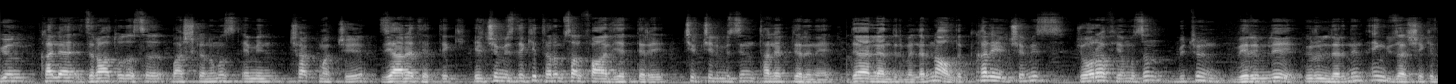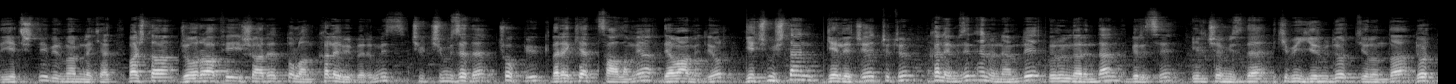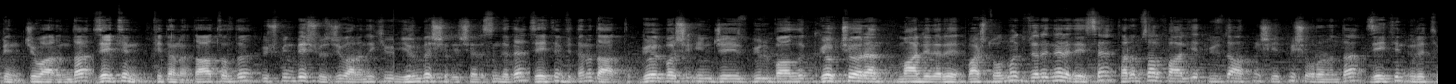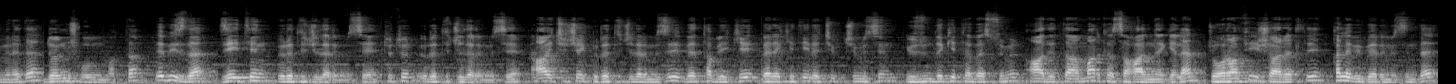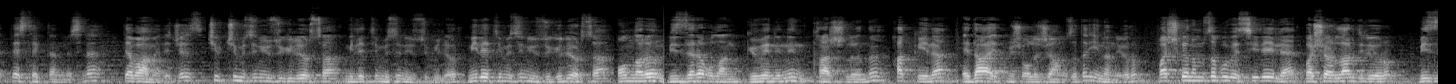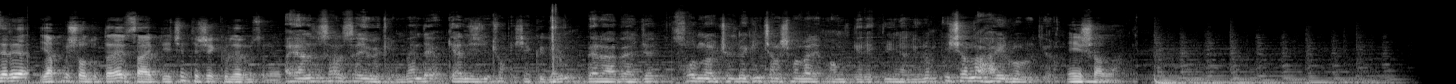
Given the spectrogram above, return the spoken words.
Bugün Kale Ziraat Odası Başkanımız Emin Çakmakçı'yı ziyaret ettik. İlçemizdeki tarımsal faaliyetleri, çiftçilimizin taleplerini, değerlendirmelerini aldık. Kale ilçemiz coğrafyamızın bütün verimli ürünlerinin en güzel şekilde yetiştiği bir memleket. Başta coğrafi işaretli olan kale biberimiz çiftçimize de çok büyük bereket sağlamaya devam ediyor. Geçmişten geleceğe tütün kalemizin en önemli ürünlerinden birisi. İlçemizde 2024 yılında 4000 civarında zeytin fidanı dağıtıldı. 3500 civarında 2025 yılı içerisinde de zeytin fidanı dağıttık. Gölbaşı, İnceyiz, Gülbağlık, Gökçeören mahalleleri başta olmak üzere neredeyse tarımsal faaliyet %60-70 oranında zeytin üretimine de dönmüş bulunmakta. Ve biz de zeytin üreticilerimizi, tütün üreticilerimizi, ayçiçek üreticilerimizi ve tabii ki bereketiyle çiftçimizin yüzündeki tebessümün adeta markası haline gelen coğrafi işaretli kale biberimizin de desteklenmesine devam edeceğiz. Çiftçimizin yüzü gülüyorsa milletimizin yüzü gülüyor. Milletimizin yüzü gülüyorsa onların bizlere olan güveninin karşılığını hakkıyla eda etmiş olacağımıza da inanıyorum. Başkanımıza bu vesileyle başarılar diliyorum. Bizlere yapmış oldukları ev sahipliği için teşekkürlerimi sunuyorum. Ayağınıza sağlık Sayın Vekilim. Ben de geldiğiniz için çok teşekkür ediyorum. Beraberce sorunları çözmek için çalışmalar yapmamız gerektiğine inanıyorum. İnşallah hayırlı olur diyorum. İnşallah.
